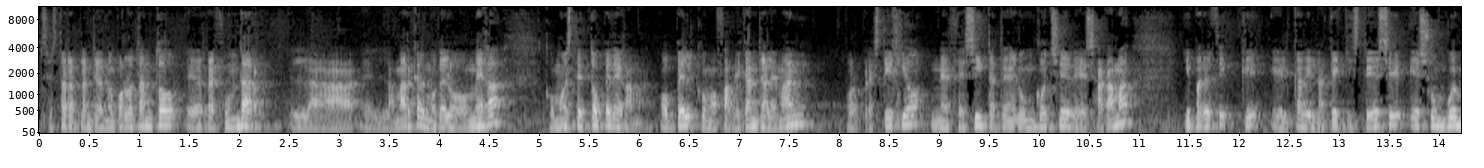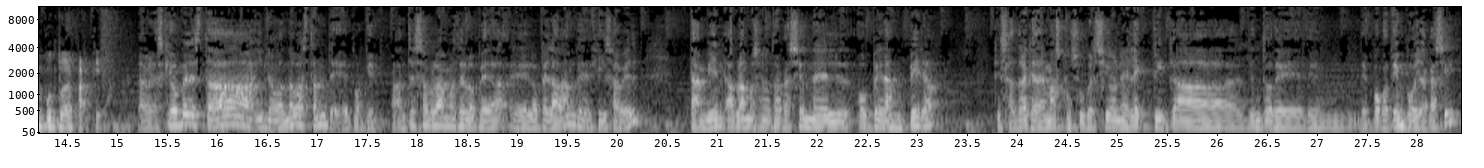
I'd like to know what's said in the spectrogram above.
se está replanteando, por lo tanto, eh, refundar la, marca, el modelo Omega, como este tope de gama. Opel, como fabricante alemán, por prestigio, necesita tener un coche de esa gama y parece que el Cadillac XTS es un buen punto de partida. La verdad es que Opel está innovando bastante, ¿eh? porque antes hablamos del Opel, el Opel Adam, que decía Isabel, también hablamos en otra ocasión del Opel Ampera, que saldrá que además con su versión eléctrica dentro de, poco tiempo ya casi,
